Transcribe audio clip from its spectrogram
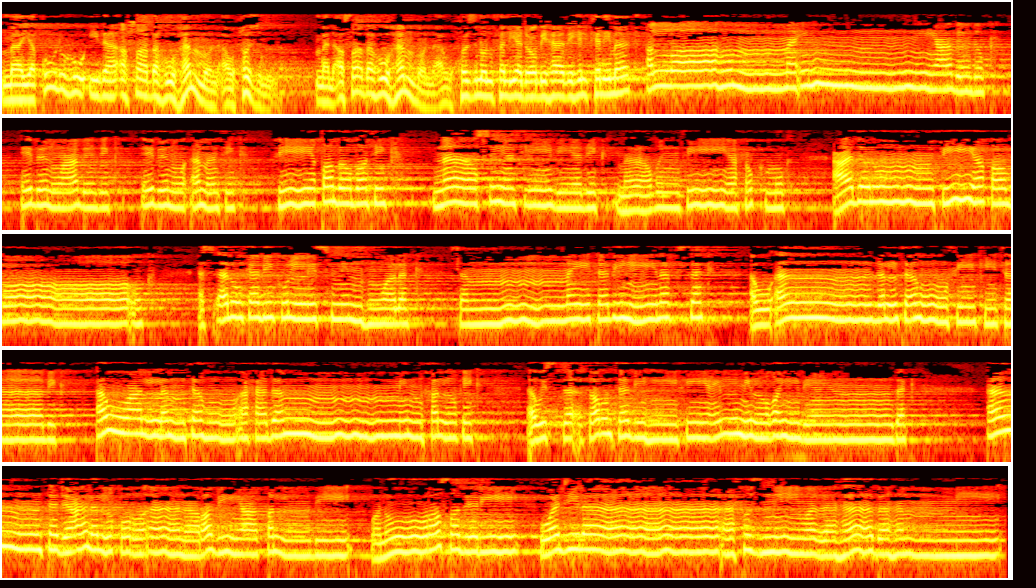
ما يقوله إذا أصابه هم أو حزن. من أصابه هم أو حزن فليدعو بهذه الكلمات. اللهم إني عبدك ابن عبدك ابن أمتك في قبضتك ناصيتي بيدك ماض في حكمك عدل في قضاؤك. أسألك بكل اسم هو لك سميت به نفسك أو أنزلته في كتابك أو علمته أحدا من خلقك أو استأثرت به في علم الغيب عندك أن تجعل القرآن ربيع قلبي ونور صدري وجلاء حزني وذهاب همي.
